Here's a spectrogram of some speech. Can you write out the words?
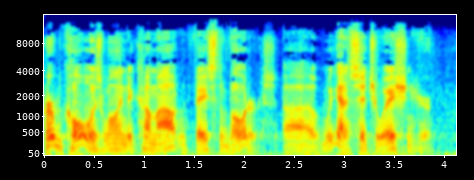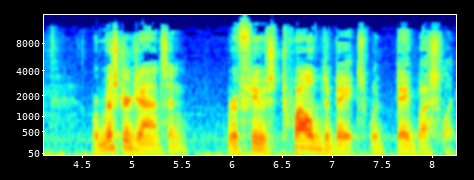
Herb Kohl was willing to come out and face the voters. Uh, we got a situation here where Mr. Johnson refused 12 debates with Dave Westlake.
